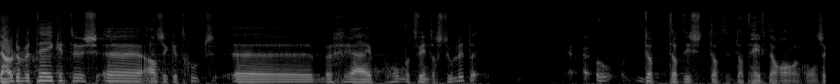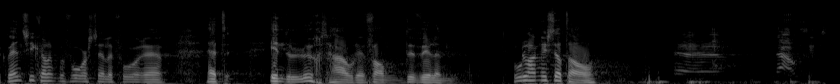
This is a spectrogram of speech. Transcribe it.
Nou, dat betekent dus, uh, als ik het goed uh, begrijp, 120 stoelen. Uh, dat, dat, is, dat, dat heeft nogal een consequentie, kan ik me voorstellen, voor het in de lucht houden van de Willem. Hoe lang is dat al? nou, sinds,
